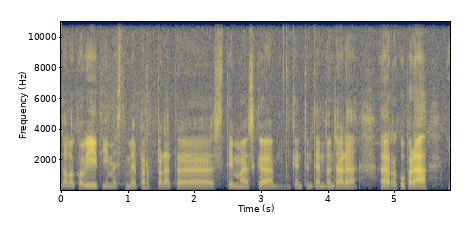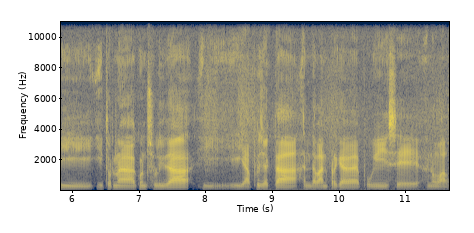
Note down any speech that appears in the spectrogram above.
de la Covid i a més també per, per altres temes que, que intentem doncs, ara eh, recuperar i, i tornar a consolidar i, i a projectar endavant perquè pugui ser anual.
